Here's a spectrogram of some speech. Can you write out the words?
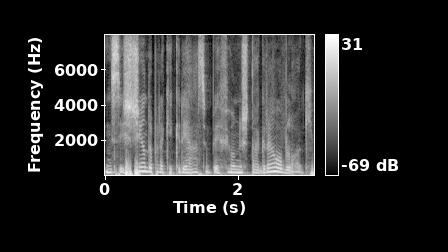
insistindo para que criasse um perfil no Instagram ou blog.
